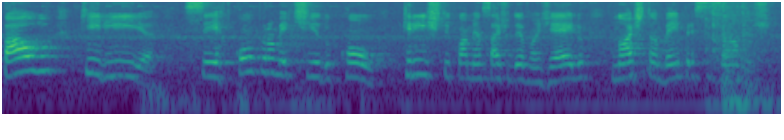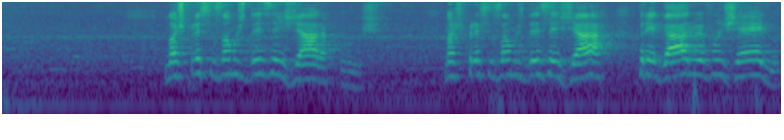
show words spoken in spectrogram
Paulo queria ser comprometido com Cristo e com a mensagem do Evangelho, nós também precisamos. Nós precisamos desejar a cruz. Nós precisamos desejar pregar o Evangelho.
